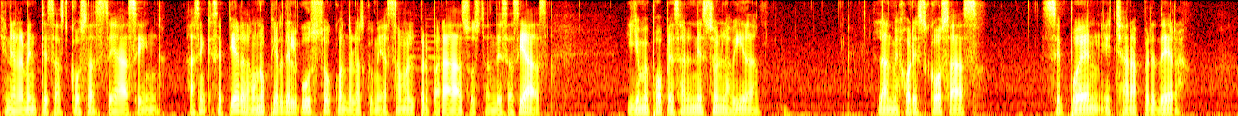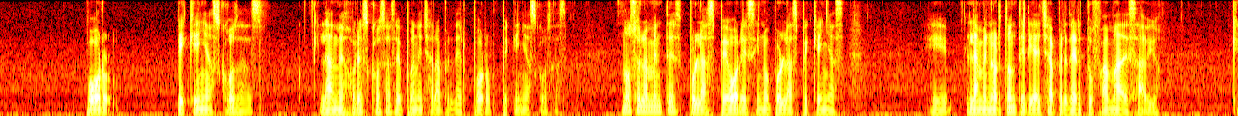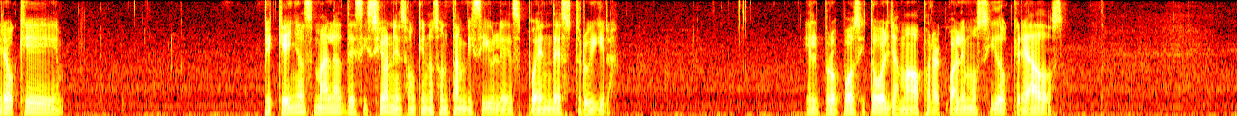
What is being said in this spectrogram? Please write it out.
generalmente esas cosas se hacen, hacen que se pierda. Uno pierde el gusto cuando las comidas están mal preparadas o están desasiadas. Y yo me puedo pensar en esto en la vida. Las mejores cosas se pueden echar a perder por pequeñas cosas. Las mejores cosas se pueden echar a perder por pequeñas cosas. No solamente por las peores, sino por las pequeñas. Eh, la menor tontería echa a perder tu fama de sabio. Creo que pequeñas malas decisiones, aunque no son tan visibles, pueden destruir el propósito o el llamado para el cual hemos sido creados.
